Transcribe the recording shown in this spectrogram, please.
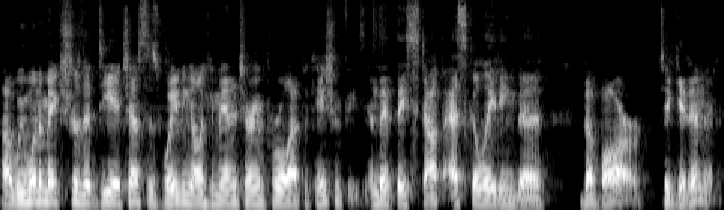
Uh, we want to make sure that DHS is waiving all humanitarian parole application fees and that they stop escalating the the bar to get in there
